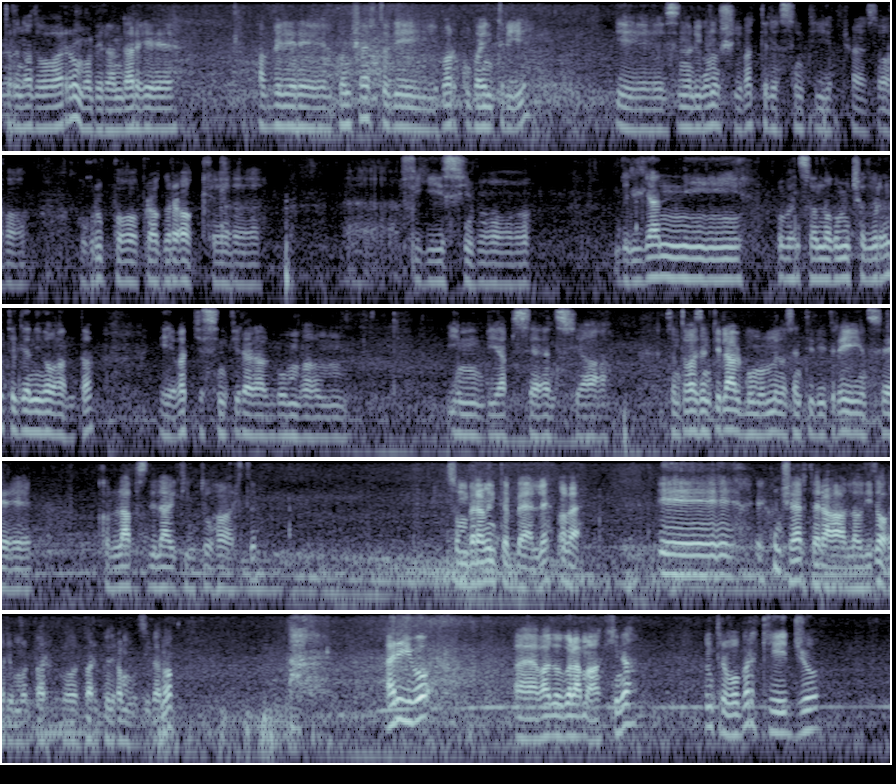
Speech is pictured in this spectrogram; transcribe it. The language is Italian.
tornato a Roma per andare a vedere il concerto dei Porcupine Tree e se non li conosci vatteli a sentire, cioè sono un gruppo prog rock eh, eh, fighissimo degli anni, poi penso hanno cominciato durante gli anni 90 e vatti a sentire l'album um, In the Absentia, se non ti vai sentire l'album almeno senti di Trains e Collapse the Light to Heart sono veramente belle, vabbè. E il concerto era all'auditorium, al parco, al parco della musica, no? Arrivo, eh, vado con la macchina, non trovo parcheggio,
